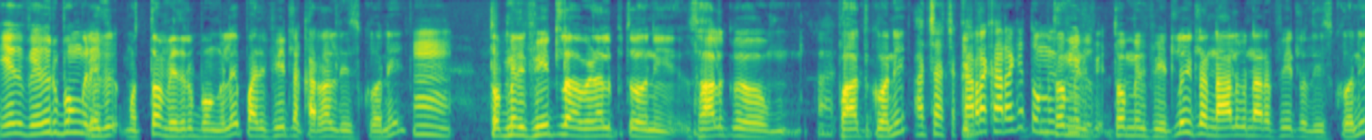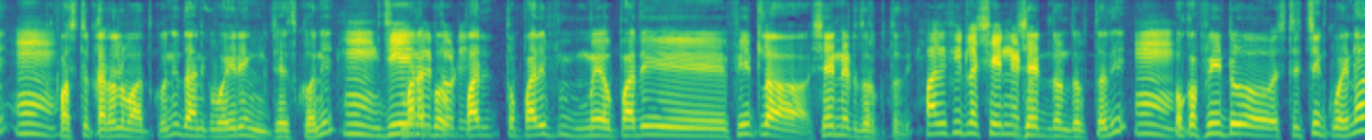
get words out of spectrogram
ఏది వెదురు బొంగులు? మొత్తం వెదురు బొంగులే పది ఫీట్ల కర్రలు తీసుకొని. తొమ్మిది ఫీట్ల వెడల్పుతోని సాలుకు పాతుకొని తొమ్మిది తొమ్మిది ఫీట్లు ఇట్లా నాలుగున్నర ఫీట్లు తీసుకొని. ఫస్ట్ కర్రలు పాతుకొని దానికి వైరింగ్ చేసుకొని మనకు. పది పది పది ఫీట్ల షేడ్ నెట్ దొరుకుతుంది పది ఫీట్ల షేడ్ నెట్ షేడ్ దొరుకుతుంది. ఒక ఫీటు స్టిచ్చింగ్ పోయినా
